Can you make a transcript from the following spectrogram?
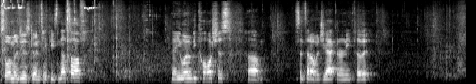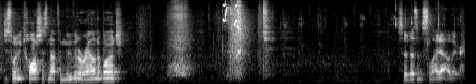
So what I'm going to do is go and take these nuts off. Now you want to be cautious um, since I don't have a jack underneath of it. Just want to be cautious not to move it around a bunch. So it doesn't slide out of there.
